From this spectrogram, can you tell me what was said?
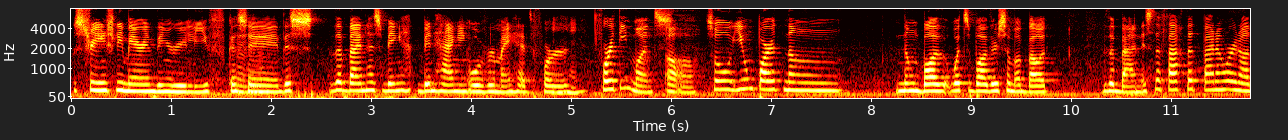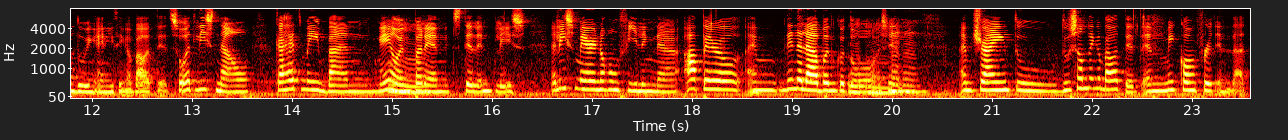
strangely meron ding relief kasi this the ban has been been hanging over my head for 14 months. Oo. So yung part ng ng bo- what's bothersome about the ban is the fact that parang we're not doing anything about it. So at least now, kahit may ban ngayon pa rin, it's still in place. At least meron akong feeling na, ah, pero I'm, dinalaban ko to. As in, Mm-mm. I'm trying to do something about it and may comfort in that.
